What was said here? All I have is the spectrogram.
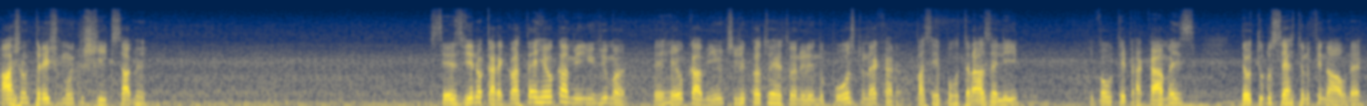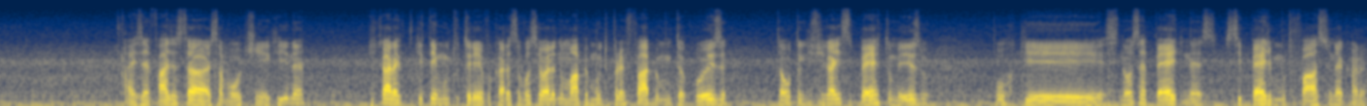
Acho um trecho muito chique, sabe? Vocês viram, cara, que eu até errei o caminho, viu, mano? Errei o caminho, tive quanto retorno ali no posto, né, cara? Passei por trás ali e voltei pra cá, mas deu tudo certo no final, né? Aí você faz essa, essa voltinha aqui, né? Que, cara, aqui tem muito trevo, cara. Se você olha no mapa, é muito prefab, é muita coisa. Então tem que ficar esperto mesmo. Porque senão você perde, né? Se perde muito fácil, né, cara?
